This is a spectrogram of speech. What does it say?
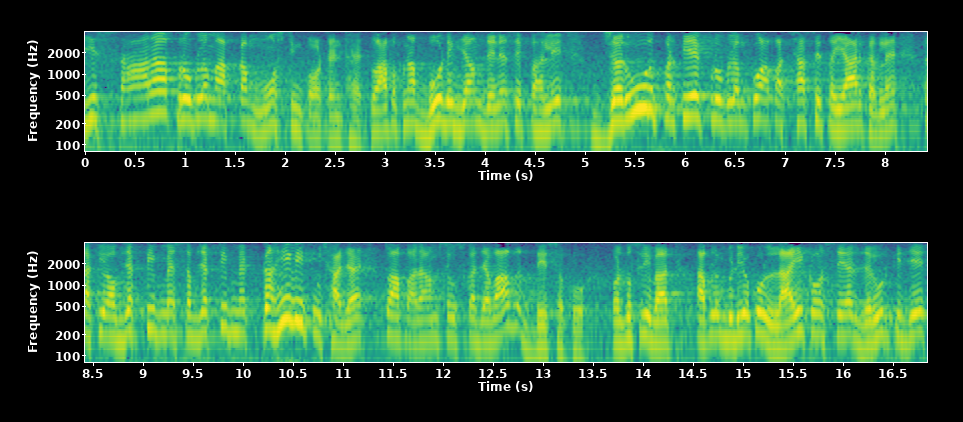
ये सारा प्रॉब्लम आपका मोस्ट इंपॉर्टेंट है। तो आप अपना बोर्ड एग्ज़ाम देने से पहले ज़रूर प्रत्येक प्रॉब्लम को आप अच्छा से तैयार कर लें, ताकि ऑब्जेक्टिव में सब्जेक्टिव में कहीं भी पूछा जाए तो आप आराम से उसका जवाब दे सको। और दूसरी बात, आप लोग वीडियो को लाइक और शेयर ज़रूर कीजिए,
